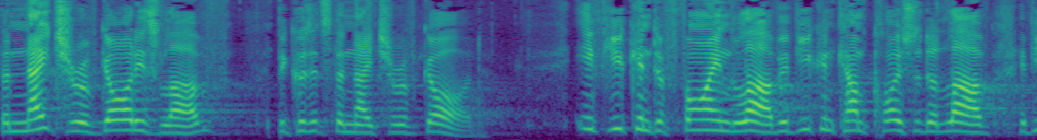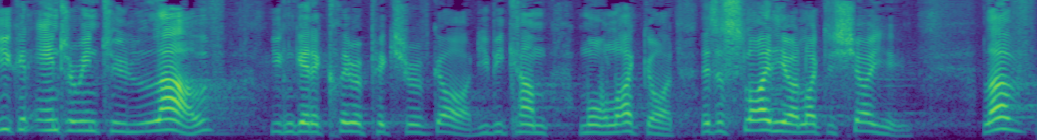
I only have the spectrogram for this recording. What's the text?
The nature of God is love because it's the nature of God if you can define love, if you can come closer to love, if you can enter into love, you can get a clearer picture of God. You become more like God. There's a slide here I'd like to show you. Love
